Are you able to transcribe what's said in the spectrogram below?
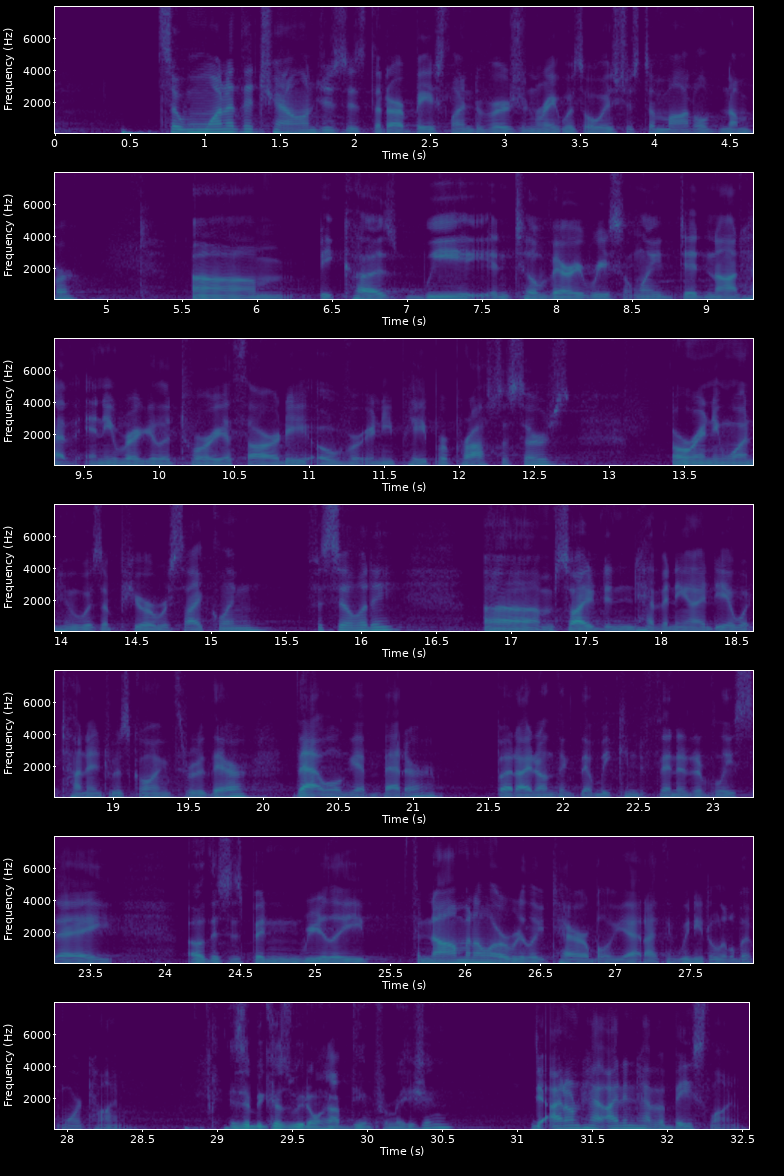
so one of the challenges is that our baseline diversion rate was always just a modeled number. Um, because we, until very recently, did not have any regulatory authority over any paper processors or anyone who was a pure recycling facility. Um, so I didn't have any idea what tonnage was going through there. That will get better, but I don't think that we can definitively say, oh, this has been really phenomenal or really terrible yet. I think we need a little bit more time. Is it because we don't have the information? Yeah, I don't have, I didn't have a baseline.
